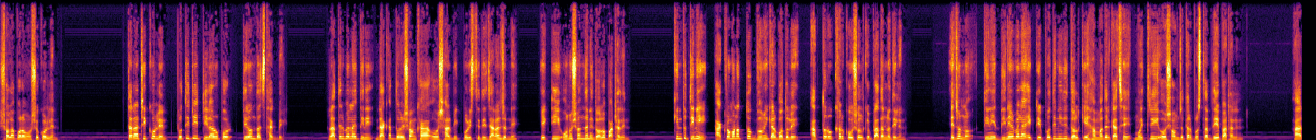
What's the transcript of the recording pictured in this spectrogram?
সলা পরামর্শ করলেন। তারা ঠিক করলেন, প্রতিটি টিলার উপর তীরন্দাজ থাকবে। রাতের বেলায় তিনি ডাকাত দলের সংখ্যা ও সার্বিক পরিস্থিতি জানার জন্যে একটি অনুসন্ধানী দলও পাঠালেন। কিন্তু তিনি আক্রমণাত্মক ভূমিকার বদলে আত্মরক্ষার কৌশলকে প্রাধান্য দিলেন। এজন্য তিনি দিনের বেলা একটি প্রতিনিধি দলকে হাম্মাদের কাছে মৈত্রী ও সমঝোতার প্রস্তাব দিয়ে পাঠালেন। আর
